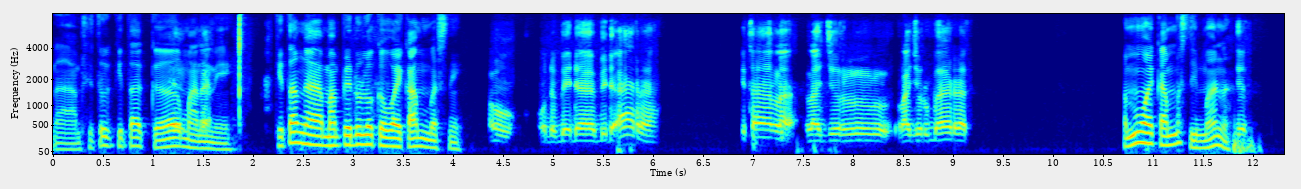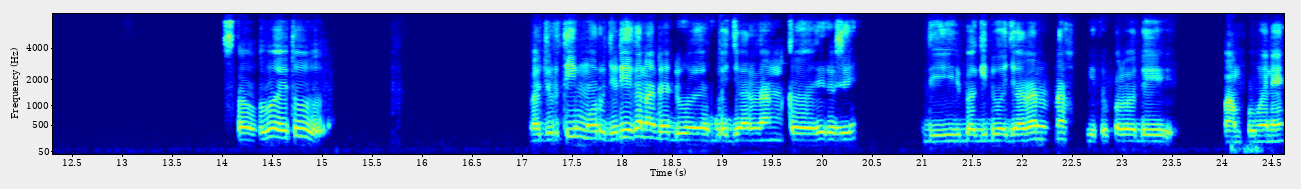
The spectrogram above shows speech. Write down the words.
Nah, habis itu kita ke Ya, mana nih? Kita nggak mampir dulu ke Waikambas nih. oh udah beda beda arah. Kita la- lajur lajur barat. Kamu Waikambas di mana? setahu gua itu lajur timur. Jadi kan ada dua dua jalan ke itu sih. Dibagi dua jalan lah gitu kalau di Lampung ini.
